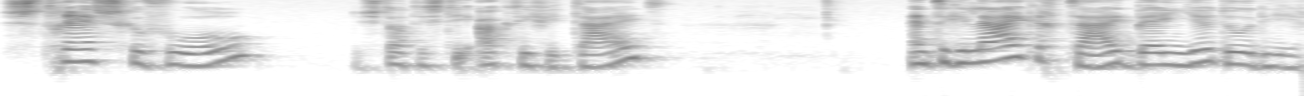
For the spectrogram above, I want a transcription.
stressgevoel. Dus dat is die activiteit. En tegelijkertijd ben je door die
